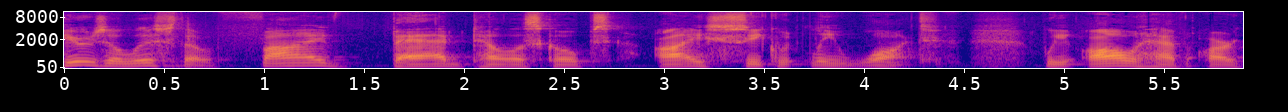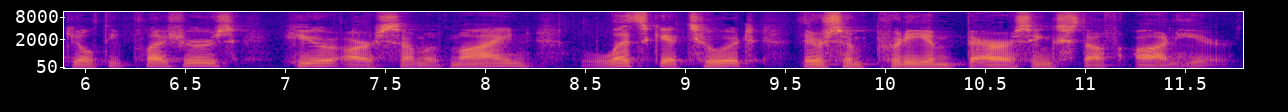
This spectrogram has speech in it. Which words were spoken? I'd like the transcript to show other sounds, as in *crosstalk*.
Here's a list of five bad telescopes I secretly want. We all have our guilty pleasures. Here are some of mine. Let's get to it. There's some pretty embarrassing stuff on here.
